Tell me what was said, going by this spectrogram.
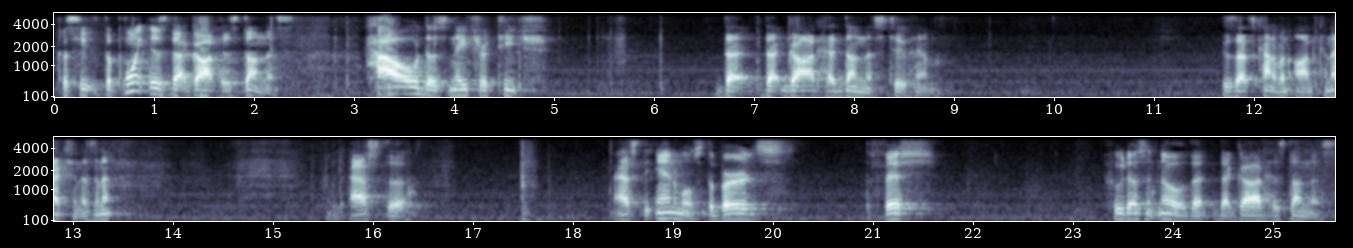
Because the point is that God has done this. How does nature teach that that God had done this to him? Because that's kind of an odd connection, isn't it? Ask the ask the animals, the birds, the fish, who doesn't know that, that God has done this?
